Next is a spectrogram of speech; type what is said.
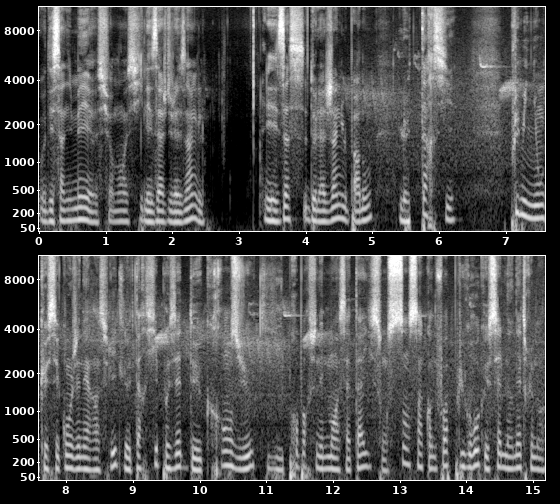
au dessin animé, sûrement aussi Les As de la Jungle, les As de la Jungle, pardon, le tarsier. Plus mignon que ses congénères insolites, le tarsier possède de grands yeux qui, proportionnellement à sa taille, sont 150 fois plus gros que celles d'un être humain.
